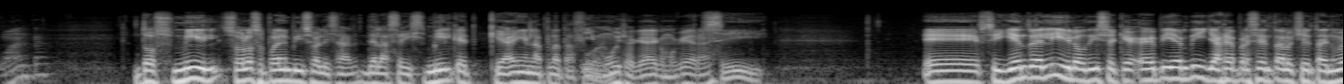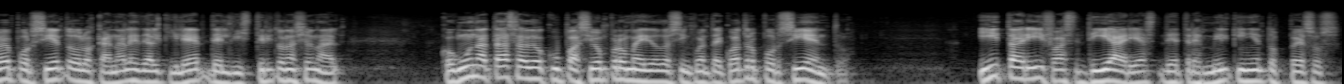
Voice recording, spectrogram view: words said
¿Cuántas? 2.000 solo se pueden visualizar de las 6.000 que, que hay en la plataforma. Y muchas que hay como quiera. ¿eh? Sí. Eh, siguiendo el hilo, dice que Airbnb ya representa el 89% de los canales de alquiler del Distrito Nacional, con una tasa de ocupación promedio del 54% y tarifas diarias de 3.500 pesos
